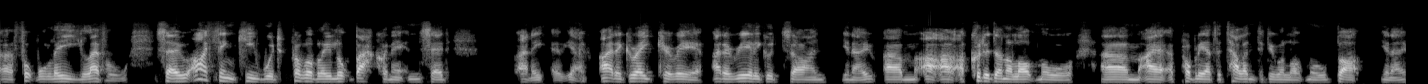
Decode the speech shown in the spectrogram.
uh, football league level, so I think he would probably look back on it and said and he, uh, you know, I had a great career. I had a really good time. You know, um, I, I- I could have done a lot more. Um, I, I probably had the talent to do a lot more, but you know,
